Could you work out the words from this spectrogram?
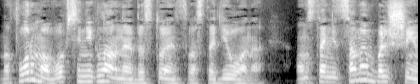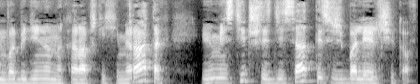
Но форма вовсе не главное достоинство стадиона. Он станет самым большим в Объединенных Арабских Эмиратах и вместит 60 тысяч болельщиков.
